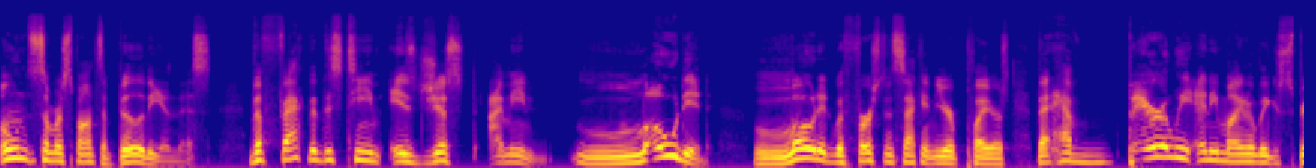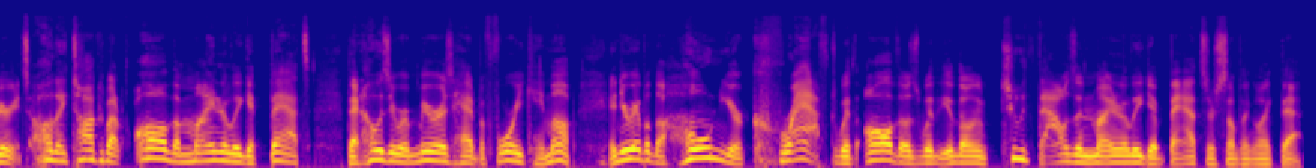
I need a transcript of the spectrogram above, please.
owns some responsibility in this. The fact that this team is just, I mean, loaded, loaded with first and second year players that have barely any minor league experience. Oh, they talked about all the minor league at bats that Jose Ramirez had before he came up, and you're able to hone your craft with all those with your know 2,000 minor league at bats or something like that.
